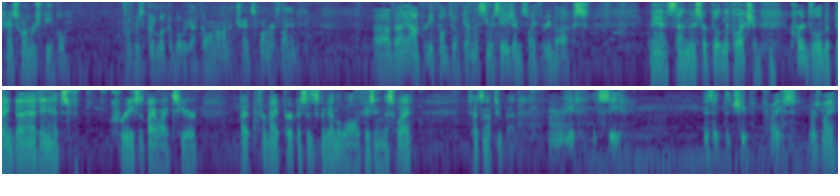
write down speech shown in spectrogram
Transformers people. Here's a good look at what we got going on at Transformers land. Uh, but yeah, I'm pretty pumped about getting this US agent. It's only three bucks. Man, it's time they start building the collection. Card's a little bit banged up. I think it's crease. It's by white's here. But for my purposes, it's going to be on the wall facing this way. So that's not too bad. All right, let's see. Is it the cheap price? Where's my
